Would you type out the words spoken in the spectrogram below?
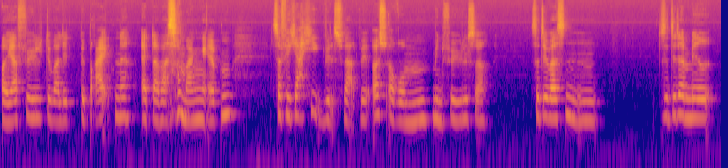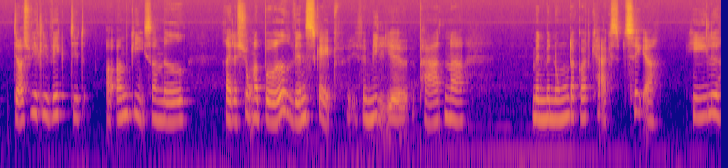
og jeg følte, det var lidt bebrejdende, at der var så mange af dem, så fik jeg helt vildt svært ved også at rumme mine følelser. Så det var sådan, så det der med, det er også virkelig vigtigt at omgive sig med relationer, både venskab, familie, partner, men med nogen, der godt kan acceptere hele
